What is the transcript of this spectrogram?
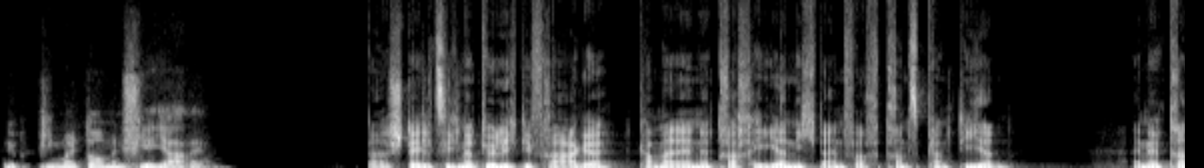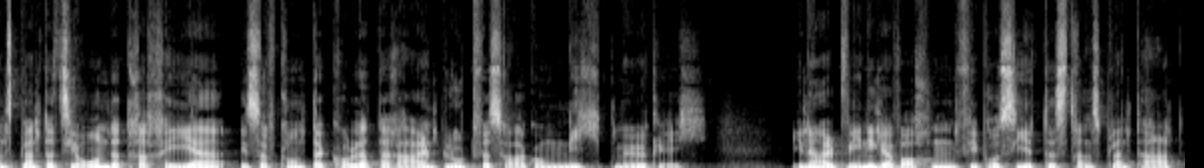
über Pi mal Daumen vier Jahre. Da stellt sich natürlich die Frage, kann man eine Trachea nicht einfach transplantieren? Eine Transplantation der Trachea ist aufgrund der kollateralen Blutversorgung nicht möglich. Innerhalb weniger Wochen fibrosiert das Transplantat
